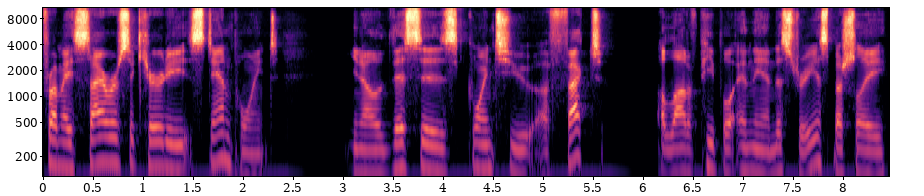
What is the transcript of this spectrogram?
from a cybersecurity standpoint, you know, this is going to affect a lot of people in the industry, especially,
